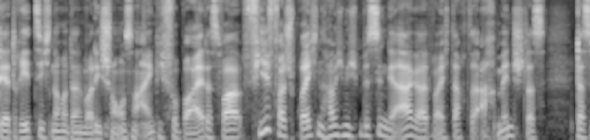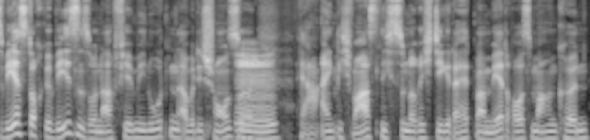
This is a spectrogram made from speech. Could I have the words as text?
Der dreht sich noch und dann war die Chance eigentlich vorbei. Das war vielversprechend, habe ich mich ein bisschen geärgert, weil ich dachte, ach Mensch, das, das wäre es doch gewesen so nach vier Minuten, aber die Chance, mhm. ja, eigentlich war es nicht so eine richtige, da hätte man mehr draus machen können.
